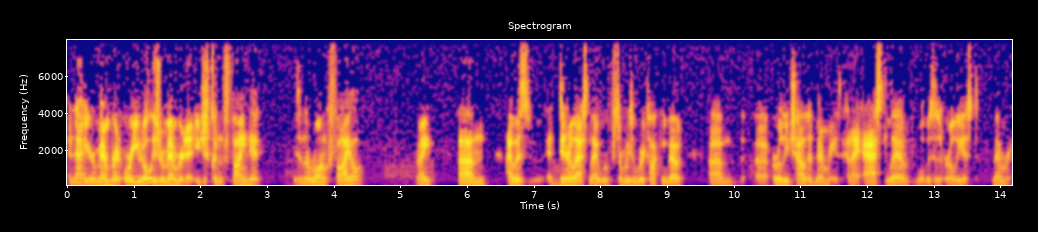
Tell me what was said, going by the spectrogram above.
and now you remember it, or you'd always remembered it, you just couldn't find it. it? Is in the wrong file, right? Um, I was at dinner last night. For some reason we were talking about um, uh, early childhood memories, and I asked Lev what was his earliest memory,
